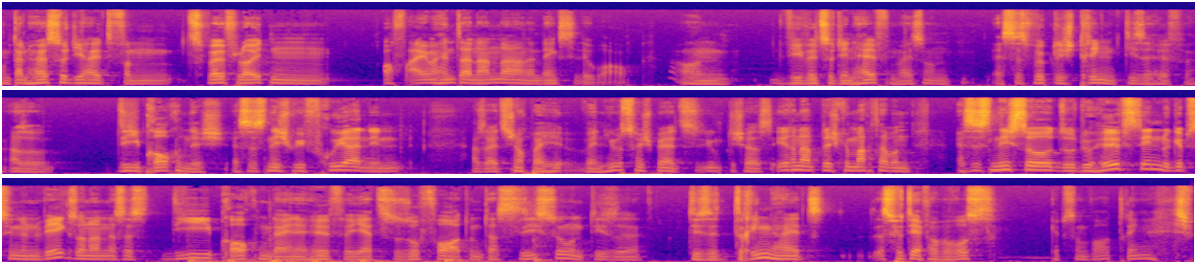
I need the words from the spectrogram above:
Und dann hörst du die halt von zwölf Leuten auf einmal hintereinander und dann denkst du dir, wow. Und wie willst du denen helfen, weißt du? Und es ist wirklich dringend, diese Hilfe. Also, die brauchen dich. Es ist nicht wie früher in den also als ich noch bei wenn Hughes zum Beispiel als Jugendlicher das ehrenamtlich gemacht habe und es ist nicht so, so, du hilfst denen, du gibst ihnen einen Weg, sondern es ist, die brauchen deine Hilfe jetzt sofort und das siehst du und diese, diese Dringenheit, das wird dir einfach bewusst. Gibt es so ein Wort, Dringe? Ich,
